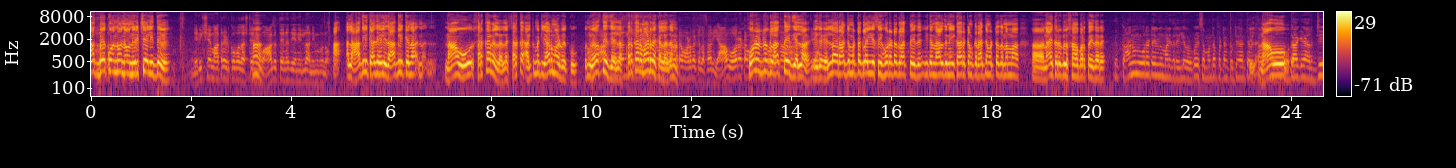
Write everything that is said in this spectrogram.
ಆಗಬೇಕು ಅನ್ನೋ ನಾವು ನಿರೀಕ್ಷೆಯಲ್ಲಿದ್ದೇವೆ. ನಿರೀಕ್ಷೆ ಮಾತ್ರ ಇಟ್ಕೋಬಹುದು ಅಷ್ಟೇ ನೀವು ಆಗುತ್ತೆ ಅನ್ನೋದು ಏನಿಲ್ಲ ನಿಮ್ಗೂ ಆ- ಅಲ್ಲ ಆಗ್ಲಿಕ್ಕೆ ಅದೇ ಹೇಳಿದ ಆಗ್ಲಿಕ್ಕೆ ನಾ- ನಾ- ನಾವು ಸರ್ಕಾರ ಅಲ್ಲ ಅಲ್ಲ ಸರ್ಕಾರ ಅಲ್ಟಿಮೇಟ್ಲಿ ಯಾರು ಮಾಡಬೇಕು? ಒಂದು ವ್ಯವಸ್ಥೆ ಇದೆಯಲ್ಲ ಸರ್ಕಾರ ಮಾಡಬೇಕಲ್ಲ ಅದನ್ನು? ಹೋರಾಟ ಮಾಡ್ಬೇಕಲ್ಲ ಸರ್ ಯಾವ ಹೋರಾಟ ಹೋರಾಟಗಳು ಆಗ್ತಾ ಇದೆಯಲ್ಲ ಈಗ ಎಲ್ಲ ರಾಜ್ಯ ಮಟ್ಟಗಳಲ್ಲಿ ಸಹ ಹೋರಾಟಗಳು ಆಗ್ತಾ ಇದೆ. ಈಗ ನಾಳೆ ದಿನ ಈ ಕಾರ್ಯಕ್ರಮಕ್ಕೆ ರಾಜ್ಯ ಮಟ್ಟದ ನಮ್ಮ ಆ, ನಾಯಕರುಗಳು ಸಹ ಬರ್ತಾ ಇದ್ದಾರೆ. ಈಗ ಕಾನೂನು ಹೋರಾಟ ಏನು ಮಾಡಿದ್ದಾರೆ ಇಲ್ಲಿವರೆಗೂ ಈ ಸಂಬಂಧಪಟ್ಟಂಗೆ ನಾವು ಖುದ್ದಾಗಿ ಅರ್ಜಿ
